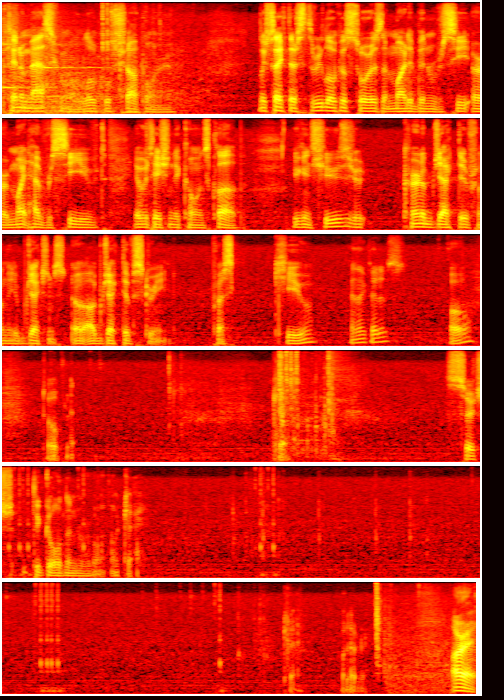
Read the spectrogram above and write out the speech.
Obtain a mask from a local shop owner. Looks like there's three local stores that might have been received or might have received invitation to Cohen's Club. You can choose your current objective from the objections uh, objective screen. Press Q, I think that is. O, to open it. Okay. Search the golden rule. Okay. Okay. Whatever. All right.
